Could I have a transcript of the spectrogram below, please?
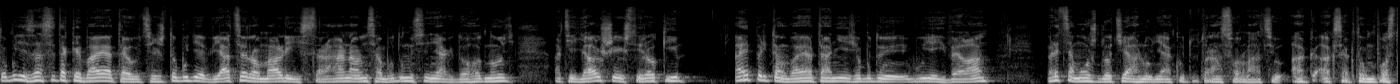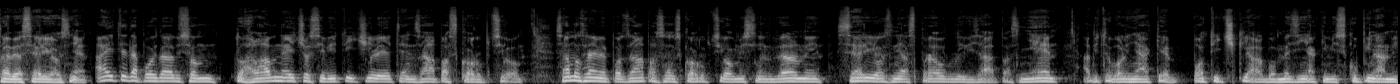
to bude zase také vajatajúce, že to bude viacero malých strán a oni sa budú musieť nejak dohodnúť a tie ďalšie 4 roky aj pri tom vajataní, že budú, bude ich veľa, predsa môžu dotiahnuť nejakú tú transformáciu, ak, ak sa k tomu postavia seriózne. Aj teda povedal by som, to hlavné, čo si vytýčili, je ten zápas s korupciou. Samozrejme pod zápasom s korupciou myslím veľmi seriózny a spravodlivý zápas. Nie, aby to boli nejaké potičky alebo medzi nejakými skupinami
